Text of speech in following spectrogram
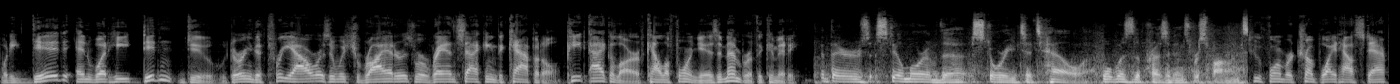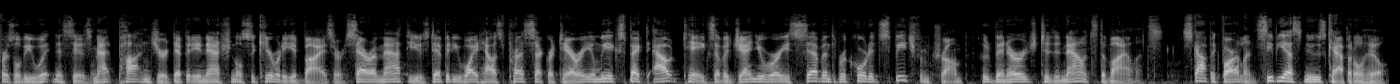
what he did and what he didn't do during the three hours in which rioters were ransacking the Capitol. Pete Aguilar of California California is a member of the committee. There's still more of the story to tell. What was the president's response? Two former Trump White House staffers will be witnesses Matt Pottinger, Deputy National Security Advisor, Sarah Matthews, Deputy White House Press Secretary, and we expect outtakes of a January 7th recorded speech from Trump, who'd been urged to denounce the violence. Scott MacFarlane, CBS News, Capitol Hill.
